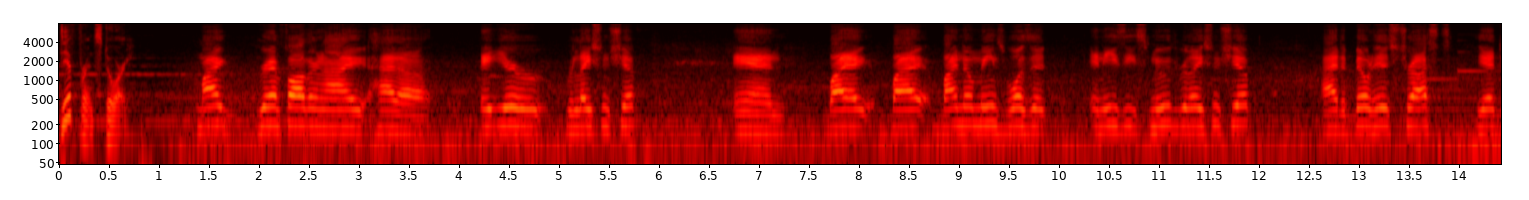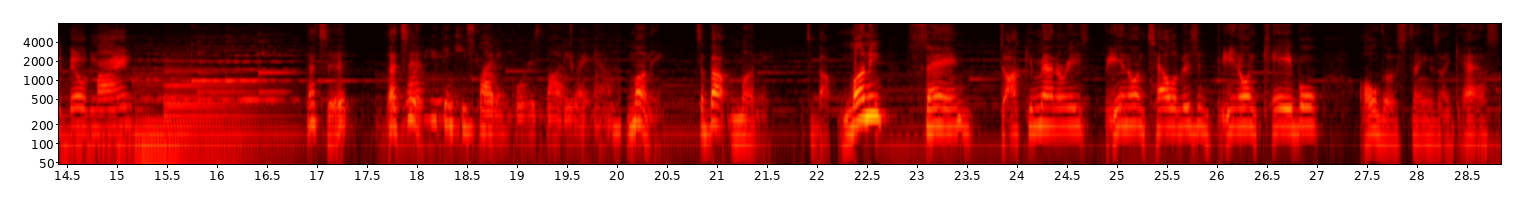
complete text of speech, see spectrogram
different story. My grandfather and I had a eight-year relationship, and by by by no means was it an easy, smooth relationship. I had to build his trust. He had to build mine. That's it. That's Why it. What do you think he's fighting for his body right now? Money. It's about money. It's about money, fame, documentaries, being on television, being on cable, all those things, I guess.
